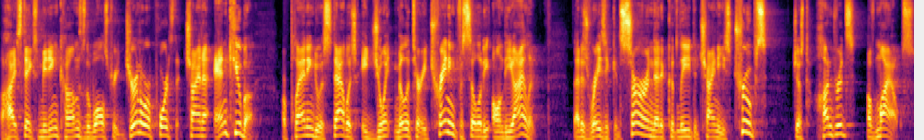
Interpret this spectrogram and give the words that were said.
The high stakes meeting comes. The Wall Street Journal reports that China and Cuba are planning to establish a joint military training facility on the island. That is raising concern that it could lead to Chinese troops just hundreds of miles,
